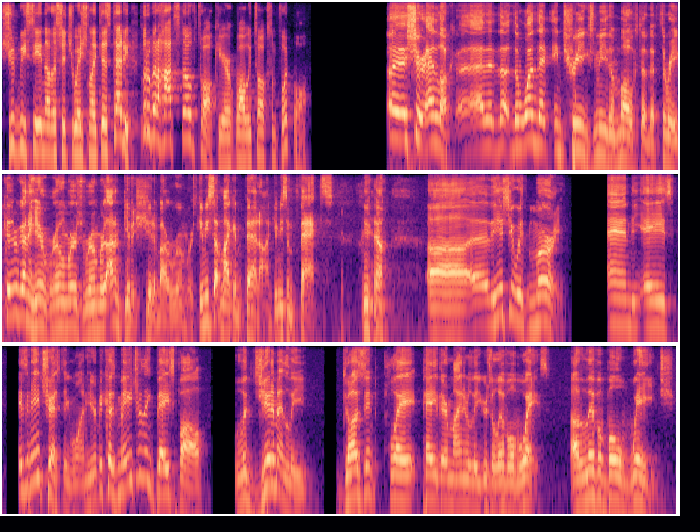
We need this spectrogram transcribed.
Should we see another situation like this, Teddy? A little bit of hot stove talk here while we talk some football. Uh, sure. And look, uh, the, the one that intrigues me the most of the three, because we're going to hear rumors, rumors. I don't give a shit about rumors. Give me something I can bet on. Give me some facts. You know, uh, the issue with Murray and the A's is an interesting one here because Major League Baseball legitimately doesn't play pay their minor leaguers a livable wage, a livable wage.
